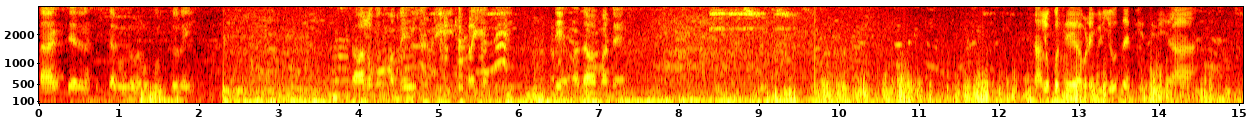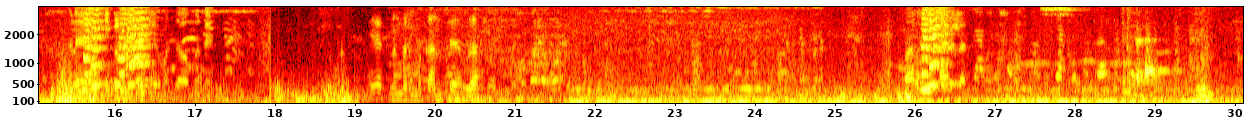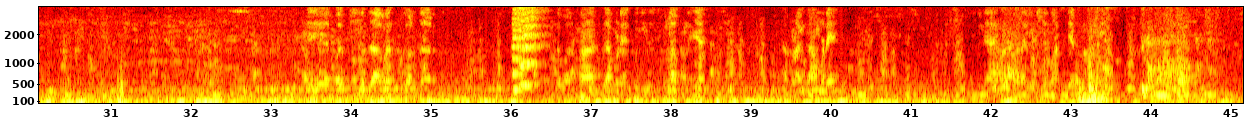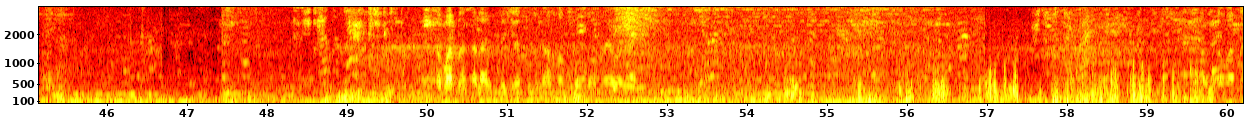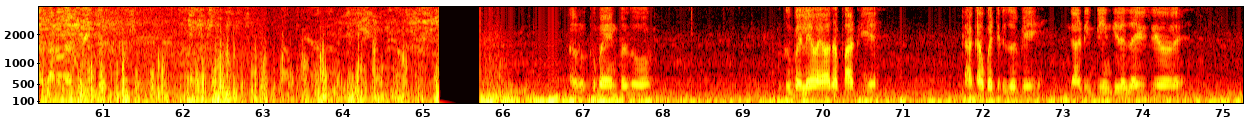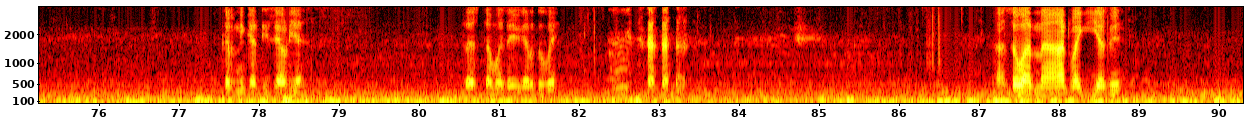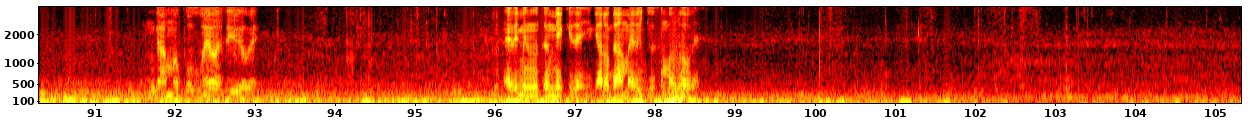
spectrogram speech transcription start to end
લાઈક શેર અને સબસ્ક્રાઈબ કરવાનું ભૂલશો નહીં. ચાલો બસમાં બેસી ગયા છીએ, નીકળી ગયા છીએ દેહમાં જવા માટે. ચાલો, પછી આપણે વીડિયો ઉતારીએ છીએ અને નીકળવું દેહમાં જવા માટે. એક નંબર મકાન છે બધા મારું ટ્રાવેલર્સ એ બસમાં મજા આવે જોરદાર સવારમાં જ આપણે શું કીધું ચોલા ફળિયા આપણા ગામડે અને આજે અમારા વિડીયોમાં શેર કરી સવારના સાડા આઠ થઈ ગયા છે ઋતુભાઈ એને બધું ઋતુભાઈ લેવા આવ્યા હતા પાર્ટીએ કાકા ભત્રીજો બે ગાડી બેન ઘેરે જાય છે હવે ઘરની ગાડી છે આવડ્યા રસ્તામાં છે કરતું ભાઈ આ સવારના આઠ વાગી ગયા છે ગામમાં પોગ આવ્યા છે હવે જમીન હું તમે મેકી જાય ચાલો ગામ આવી ગયું છે મારું હવે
